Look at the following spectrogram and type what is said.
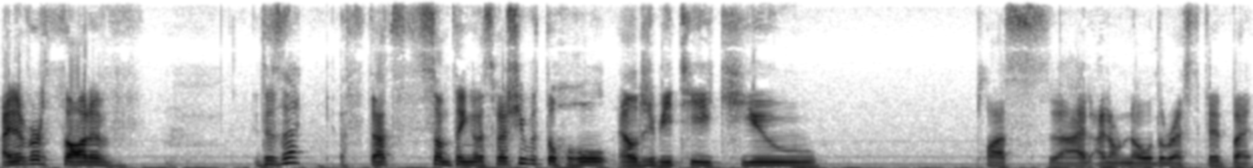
i never thought of does that that's something especially with the whole lgbtq plus I, I don't know the rest of it but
